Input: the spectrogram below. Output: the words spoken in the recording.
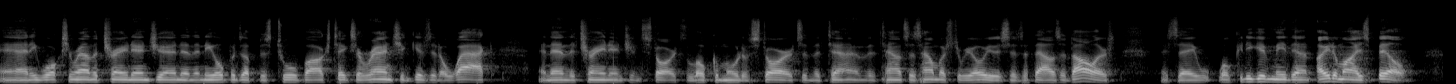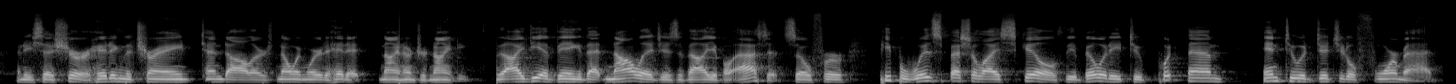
and he walks around the train engine and then he opens up his toolbox, takes a wrench and gives it a whack, and then the train engine starts, the locomotive starts, and the town, the town says, how much do we owe you? He says, $1,000. They say, well, can you give me the itemized bill? And he says, sure, hitting the train, $10, knowing where to hit it, 990. The idea being that knowledge is a valuable asset. So for people with specialized skills, the ability to put them into a digital format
